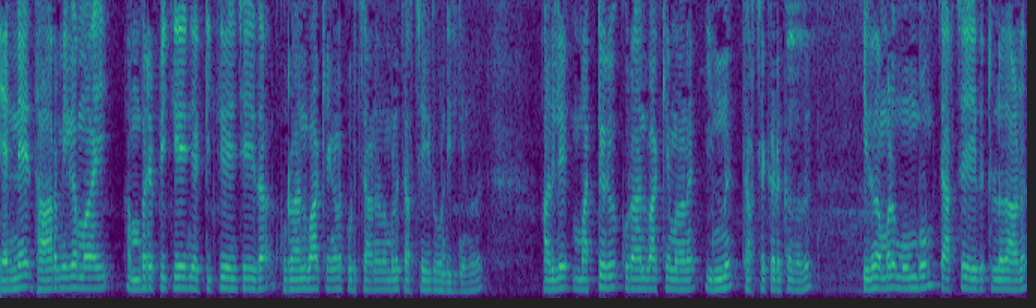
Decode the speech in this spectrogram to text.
എന്നെ ധാർമ്മികമായി അമ്പരപ്പിക്കുകയും ഞെട്ടിക്കുകയും ചെയ്ത ഖുറാൻ വാക്യങ്ങളെക്കുറിച്ചാണ് നമ്മൾ ചർച്ച ചെയ്തുകൊണ്ടിരിക്കുന്നത്. അതിൽ മറ്റൊരു ഖുറാൻ വാക്യമാണ് ഇന്ന് ചർച്ചയ്ക്കെടുക്കുന്നത്. ഇത് നമ്മൾ മുമ്പും ചർച്ച ചെയ്തിട്ടുള്ളതാണ്.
